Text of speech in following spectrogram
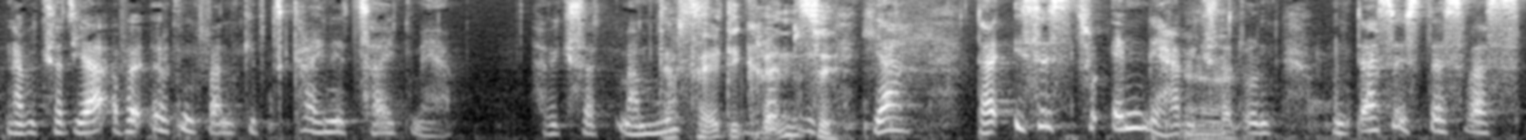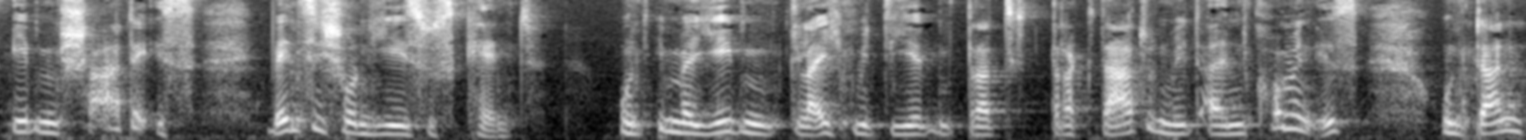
Dann habe ich gesagt, ja, aber irgendwann gibt es keine Zeit mehr. Habe ich gesagt, man muss. Da fällt die Grenze. Wirklich, ja, da ist es zu Ende, habe ich gesagt. Und, und das ist das, was eben schade ist, wenn sie schon Jesus kennt und immer jedem gleich mit jedem Tra- Traktat und mit allem kommen ist und dann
